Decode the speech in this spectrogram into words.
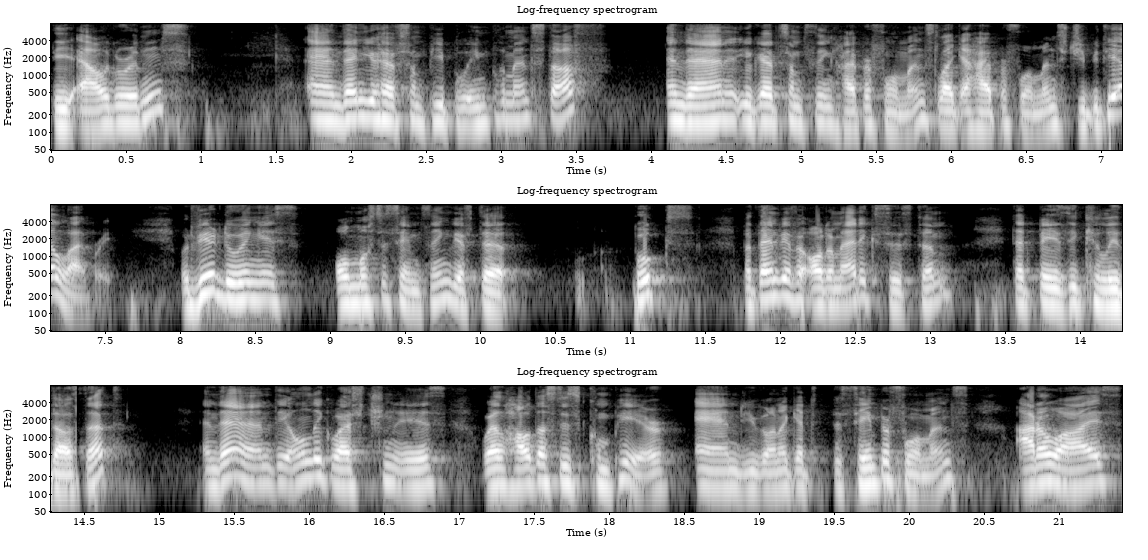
the algorithms, and then you have some people implement stuff, and then you get something high performance, like a high performance GPTL library. What we're doing is almost the same thing. We have the books, but then we have an automatic system that basically does that. And then the only question is, well, how does this compare? And you're gonna get the same performance. Otherwise,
